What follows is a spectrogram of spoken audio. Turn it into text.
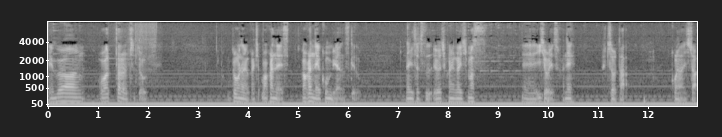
m 1終わったらちょっとどうなるかわかんないです。わかんないコンビなんですけど何卒よろしくお願いします。えー、以上ですかね。ふつおたコーナーでした。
